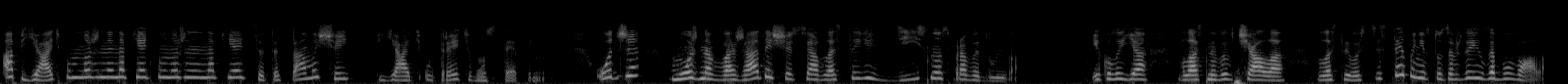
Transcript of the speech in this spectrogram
А 5 помножене на 5 помножене на 5 це те саме, що й 5 у третьому степені. Отже, можна вважати, що ця властивість дійсно справедлива. І коли я, власне, вивчала властивості степенів, то завжди їх забувала.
